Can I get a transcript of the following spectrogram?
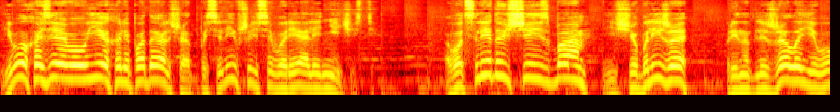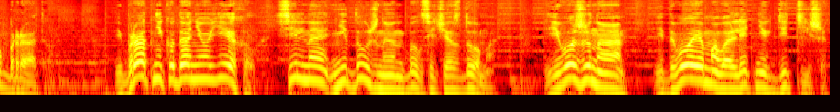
Его хозяева уехали подальше от поселившейся в ареале нечисти. А вот следующая изба, еще ближе, принадлежала его брату. И брат никуда не уехал, сильно недужный он был сейчас дома. Его жена, и двое малолетних детишек.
